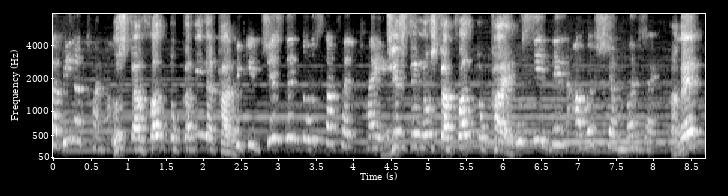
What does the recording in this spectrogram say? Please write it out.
कभी न खाना। उसका फल तू कभी न खाना। क्योंकि जिस दिन तू उसका फल खाए जिस दिन उसका फल तू खाए उसी दिन अवश्य मर जाएगा। हमें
